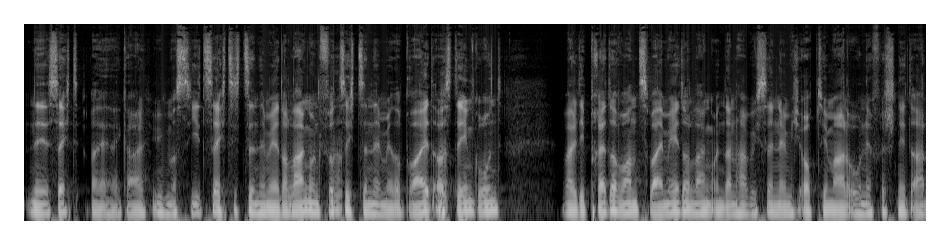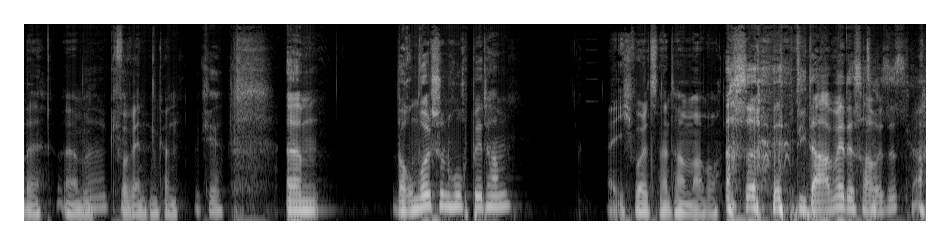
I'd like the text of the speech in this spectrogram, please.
nee, 60, äh, egal, wie man sieht, 60 Zentimeter lang und 40 Zentimeter breit. Aus dem Grund, weil die Bretter waren zwei Meter lang und dann habe ich sie nämlich optimal ohne Verschnitt alle ähm, Ah, okay. verwenden können. Okay. Ähm, warum wolltest du ein Hochbeet haben? Ja, Ich wollte es nicht haben, aber Achso, die Dame des Hauses. ja,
